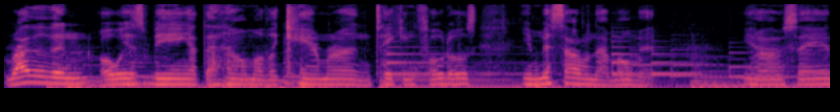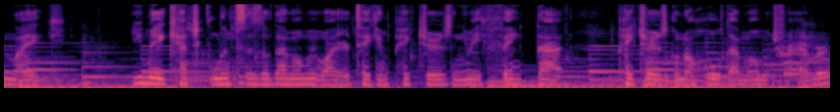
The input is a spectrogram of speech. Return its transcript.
Rather than always being at the helm of a camera and taking photos, you miss out on that moment. You know what I'm saying? Like you may catch glimpses of that moment while you're taking pictures and you may think that picture is going to hold that moment forever,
